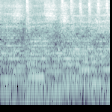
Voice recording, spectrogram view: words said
just watch joy.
